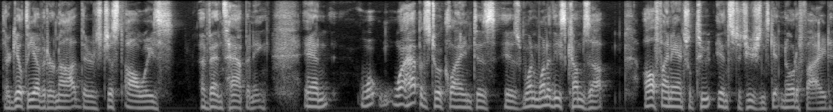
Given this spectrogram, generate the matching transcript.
they're guilty of it or not, there's just always events happening. And what what happens to a client is is when one of these comes up, all financial institutions get notified,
